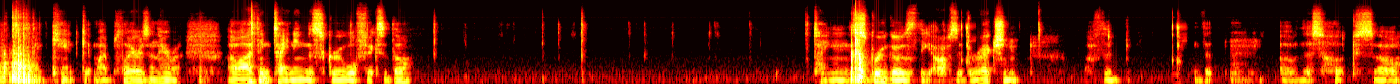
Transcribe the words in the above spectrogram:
I can't get my pliers in there. Oh, I think tightening the screw will fix it though. tightening the screw goes the opposite direction of the, the of this hook. So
